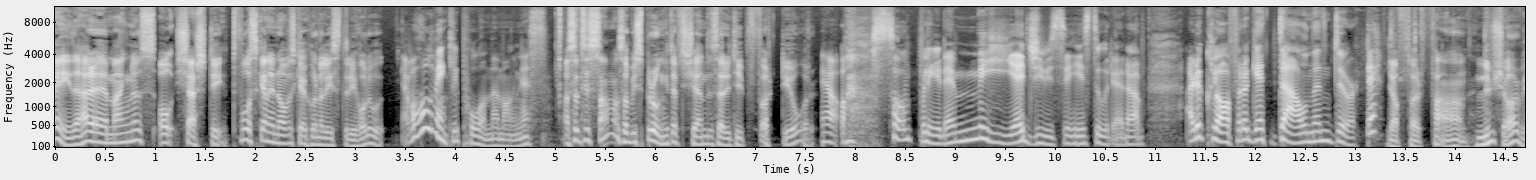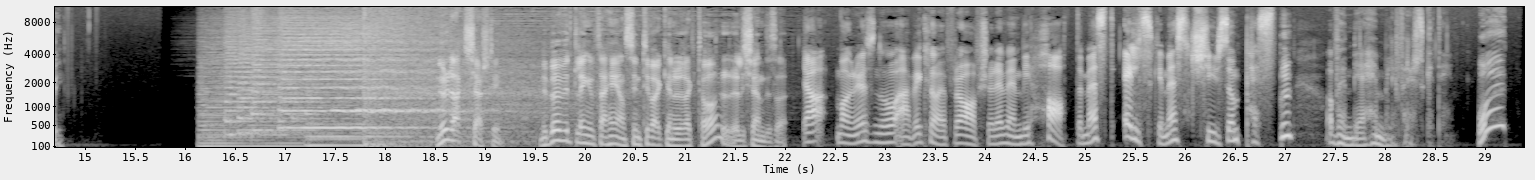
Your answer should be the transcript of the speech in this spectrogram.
Hej, det här är Magnus och Kersti, två skandinaviska journalister i Hollywood. Ja, vad håller vi egentligen på med, Magnus? Alltså tillsammans har vi sprungit efter kändisar i typ 40 år. Ja, så blir det mycket juicy historier av. Är du klar för att get down and dirty? Ja, för fan. Nu kör vi! Nu är det dags Kersti. Nu behöver vi inte längre ta hänsyn till varken redaktörer eller kändisar. Ja, Magnus, nu är vi klara för att avslöja vem vi hatar mest, älskar mest, skyr som pesten och vem vi är hemligt förälskade i. What?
